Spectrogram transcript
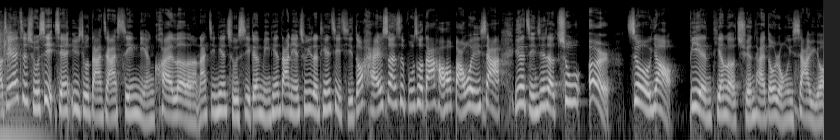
好，今天是除夕，先预祝大家新年快乐了。那今天除夕跟明天大年初一的天气其实都还算是不错，大家好好把握一下，因为紧接着初二就要。变天了，全台都容易下雨哦，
